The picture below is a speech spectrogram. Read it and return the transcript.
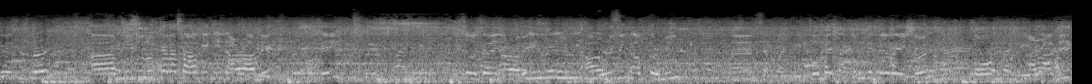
Okay, sister? Um, susunod ka lang sa akin in Arabic. Okay? Susunod ka lang in Arabic. Uh, repeat after me. And so may tatlong declaration. So, Arabic,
